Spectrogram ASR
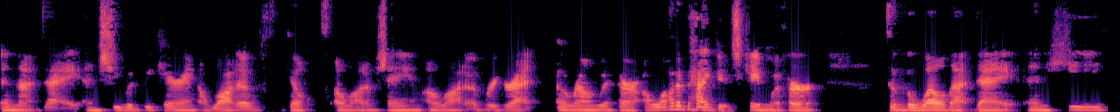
in that day. And she would be carrying a lot of guilt, a lot of shame, a lot of regret around with her. A lot of baggage came with her to the well that day and he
